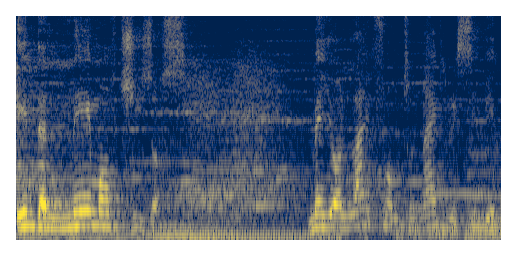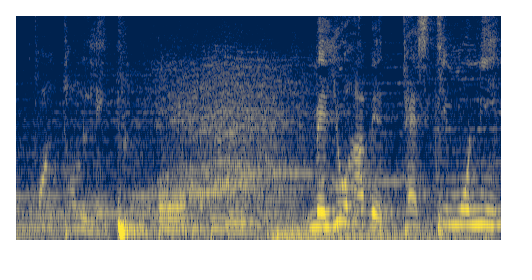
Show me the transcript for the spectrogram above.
In the name of jesus. May your life from tonight receive a quantum leap. May you have a testimony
